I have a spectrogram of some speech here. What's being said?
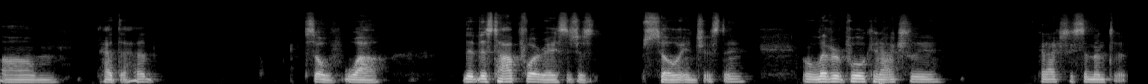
um, head to head. So wow, Th- this top four race is just so interesting. Liverpool can actually can actually cement it.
